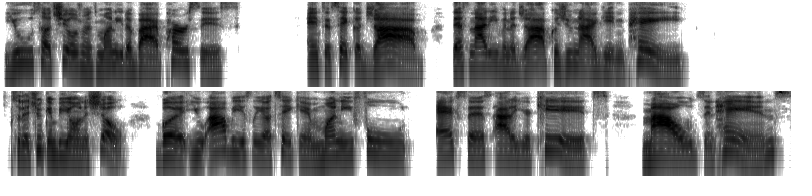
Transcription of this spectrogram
use her children's money to buy purses and to take a job that's not even a job because you're not getting paid so that you can be on the show but you obviously are taking money, food, access out of your kids' mouths and hands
